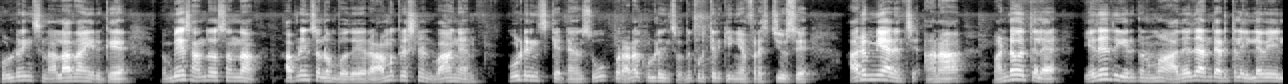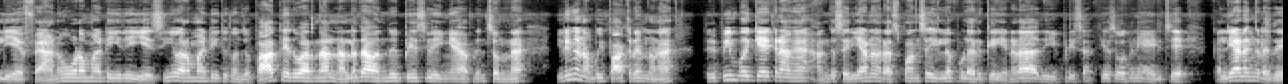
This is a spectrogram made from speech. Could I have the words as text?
கூல்ட்ரிங்க்ஸ் நல்லா தான் இருக்குது ரொம்பவே சந்தோஷம்தான். அப்படின்னு சொல்லும்போது ராமகிருஷ்ணன் வாங்க. கூல்ட்ரிங்க்ஸ் கேட்டேன். சூப்பரான கூல்ட்ரிங்க்ஸ் வந்து கொடுத்துருக்கீங்க ஃப்ரெஷ் ஜூஸு அருமையாக இருந்துச்சு. ஆனால் மண்டபத்தில் எது எது இருக்கணுமோ அது எது அந்த இடத்துல இல்லவே இல்லையே. ஃபேனும் ஓட மாட்டேங்குது ஏசியும் வர மாட்டேங்குது. கொஞ்சம் பார்த்து எதுவாக இருந்தாலும் நல்லதாக வந்து பேசி வைங்க அப்படின்னு சொன்னேன். இருங்க நான் போய் பார்க்குறேன்னு திருப்பியும் போய் கேட்குறாங்க அங்கே சரியான ரெஸ்பான்ஸே இல்லை போல இருக்குது என்னடா அது இப்படி சத்திய சோதனை ஆயிடுச்சு. கல்யாணங்கிறது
